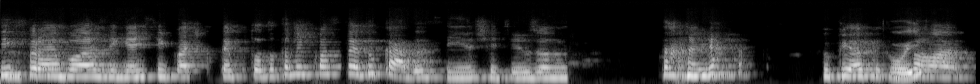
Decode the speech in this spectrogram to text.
E Fran é boazinha e simpática o tempo todo, eu também posso ser educada, assim, a gente usando saia. O pior é que tu falar,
